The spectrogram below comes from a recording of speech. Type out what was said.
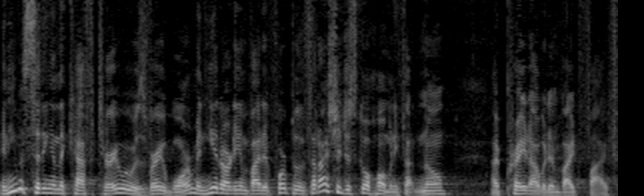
And he was sitting in the cafeteria where it was very warm, and he had already invited four people. He said, I should just go home. And he thought, no, I prayed I would invite five.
